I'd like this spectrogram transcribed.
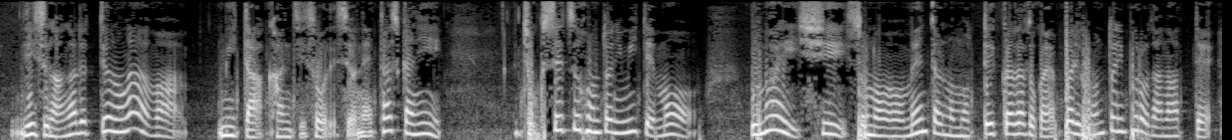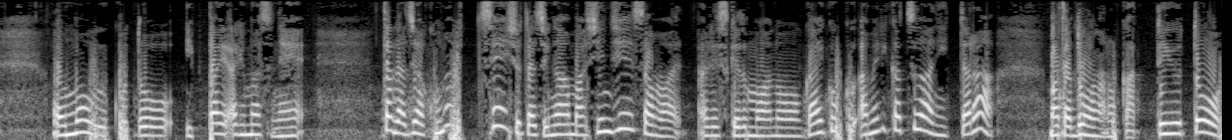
ー率が上がるっていうのが、まあ、見た感じそうですよね。確かに、直接本当に見ても、うまいし、そのメンタルの持っていき方とか、やっぱり本当にプロだなって思うこといっぱいありますね。ただじゃあこの選手たちが、まあ、シンジエさんはあれですけども、あの、外国、アメリカツアーに行ったら、またどうなのかっていうと、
